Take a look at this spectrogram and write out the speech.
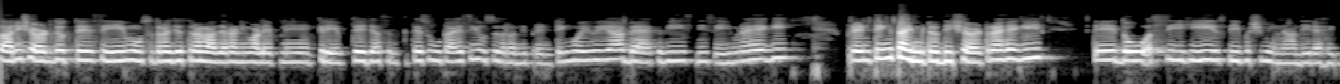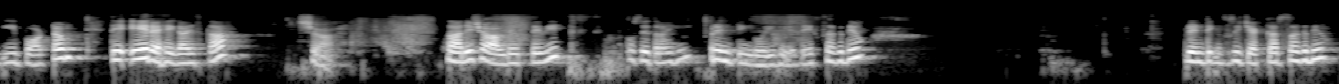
ਸਾਰੀ ਸ਼ਰਟ ਦੇ ਉੱਤੇ ਸੇਮ ਉਸੇ ਤਰ੍ਹਾਂ ਜਿਸ ਤਰ੍ਹਾਂ ਰਾਜਾ ਰਾਣੀ ਵਾਲੇ ਆਪਣੇ ਕਰੇਪ ਤੇ ਜਾਂ ਸਿਲਕ ਤੇ ਸੂਟ ਆਏ ਸੀ, ਉਸੇ ਤਰ੍ਹਾਂ ਦੀ ਪ੍ਰਿੰਟਿੰਗ ਹੋਈ ਹੋਈ ਆ। ਬੈਕ ਵੀ ਇਸਦੀ ਸੇਮ ਰਹੇਗੀ। ਪ੍ਰਿੰਟਿੰਗ ਢਾਈ ਮੀਟਰ ਦੀ ਸ਼ਰਟ ਰਹੇਗੀ ਅਤੇ ਦੋ ਅੱਸੀ ਹੀ ਇਸਦੀ ਪਸ਼ਮੀਨਾ ਦੀ ਰਹੇਗੀ ਬੋਟਮ ਅਤੇ ਇਹ ਰਹੇਗਾ ਇਸਦਾ ਸ਼ਾਲ ਸਾਰੇ ਸ਼ਾਲ ਦੇ ਉੱਤੇ ਵੀ ਉਸੇ ਤਰ੍ਹਾਂ ਹੀ ਪ੍ਰਿੰਟਿੰਗ ਹੋਈ ਹੋਈ ਹੈ ਦੇਖ ਸਕਦੇ ਹੋ। ਪ੍ਰਿੰਟਿੰਗ ਤੁਸੀਂ ਚੈੱਕ ਕਰ ਸਕਦੇ ਹੋ।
